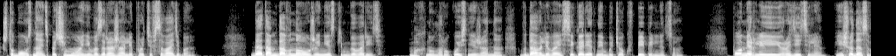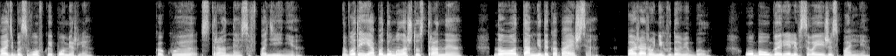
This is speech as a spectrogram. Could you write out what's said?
чтобы узнать, почему они возражали против свадьбы. «Да там давно уже не с кем говорить. Махнула рукой Снежана, вдавливая сигаретный бычок в пепельницу. Померли ее родители. Еще до свадьбы с Вовкой померли. Какое странное совпадение. Вот и я подумала, что странное. Но там не докопаешься. Пожар у них в доме был. Оба угорели в своей же спальне.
